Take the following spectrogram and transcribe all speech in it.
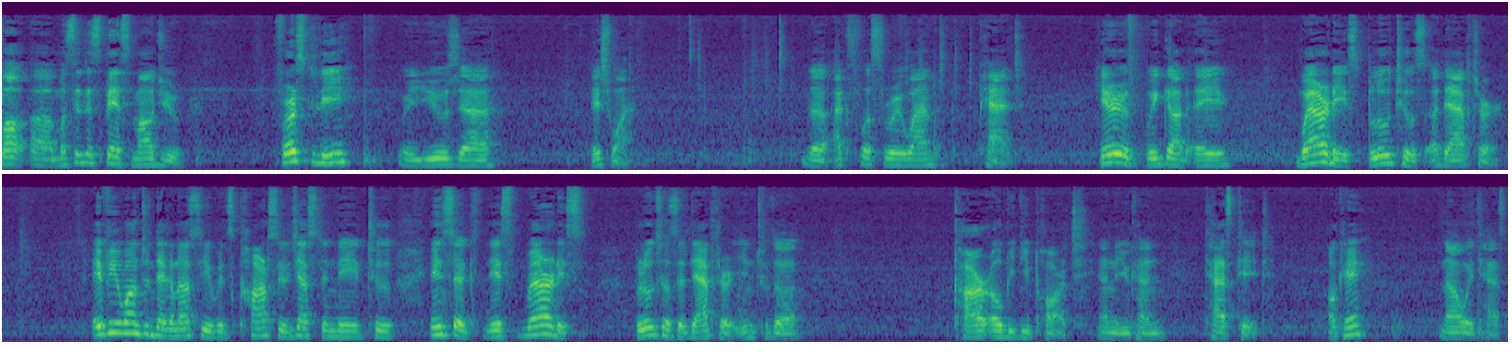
uh, Mercedes-Benz module. Firstly, we use uh, this one, the X431 pad. Here we got a wireless Bluetooth adapter If you want to diagnose it with cars, you just need to insert this wireless Bluetooth adapter into the car OBD port and you can test it. Okay? Now we test.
